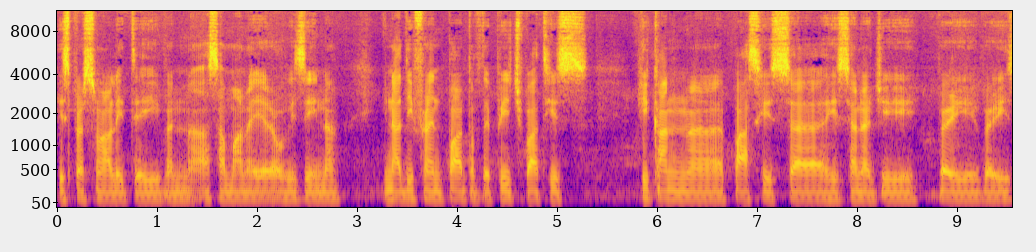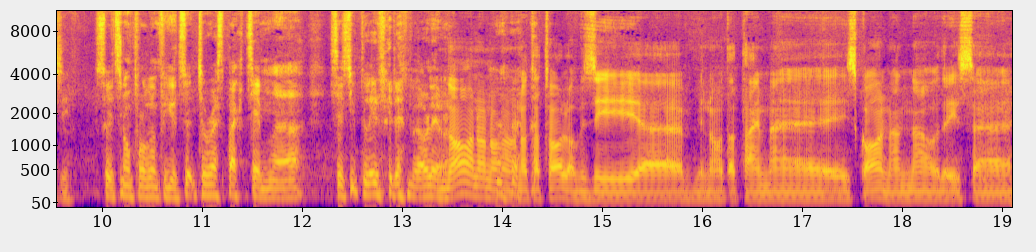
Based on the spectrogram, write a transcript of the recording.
his personality, even as a manager, obviously in a, in a different part of the pitch, but he's he can uh, pass his uh, his energy very very easy. So it's no problem for you to, to respect him uh, since you played with him earlier. No, no, no, no, not at all. Obviously, uh, you know that time uh, is gone, and now there is uh,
